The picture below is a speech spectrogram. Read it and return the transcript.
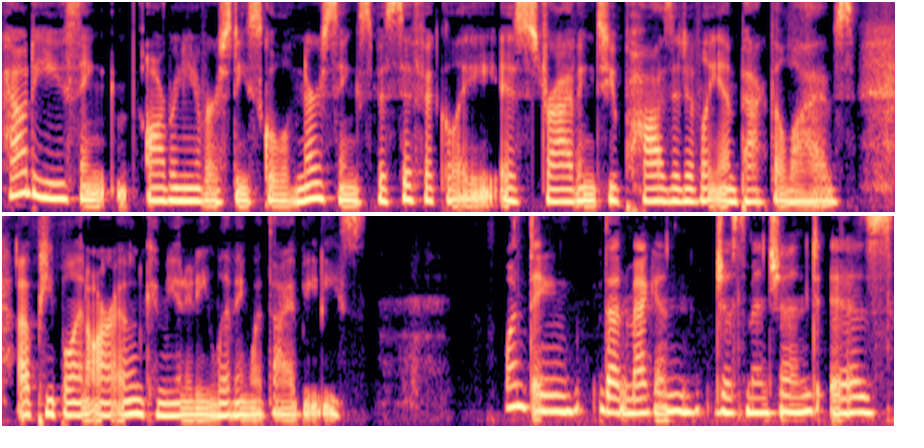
how do you think Auburn University School of Nursing specifically is striving to positively impact the lives of people in our own community living with diabetes? One thing that Megan just mentioned is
